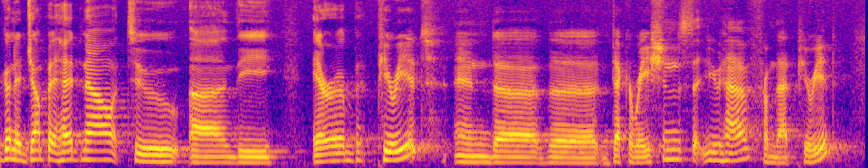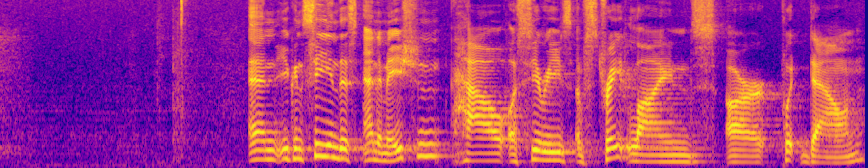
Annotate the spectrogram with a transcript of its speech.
going to jump ahead now to uh, the Arab period and uh, the decorations that you have from that period. And you can see in this animation how a series of straight lines are put down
